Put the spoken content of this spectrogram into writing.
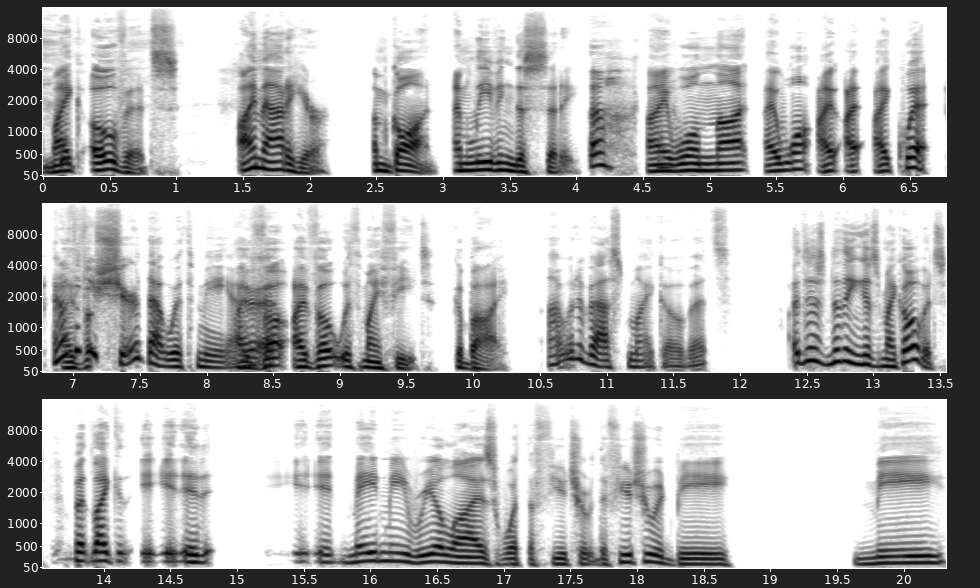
Mike Ovitz. I'm out of here. I'm gone. I'm leaving this city. Oh, I will not. I won't. I I, I quit. I don't I think vo- you shared that with me. I vote. I vote with my feet. Goodbye. I would have asked Mike Ovitz. Uh, There's nothing against Mike Ovitz, but like it, it, it, it made me realize what the future. The future would be me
